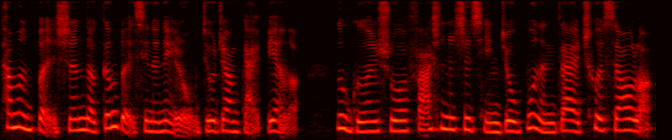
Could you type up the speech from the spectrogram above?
他们本身的根本性的内容就这样改变了。路格恩说，发生的事情就不能再撤销了。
